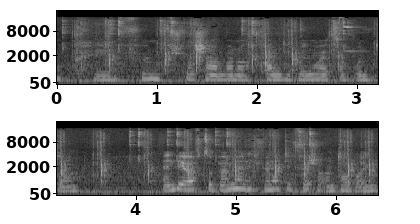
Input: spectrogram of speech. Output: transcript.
Okay, fünf Fische haben wir noch. Komm, die bringen wir jetzt noch runter. Wenn die auf zu bimmeln, ich will noch die Fische unterbringen.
